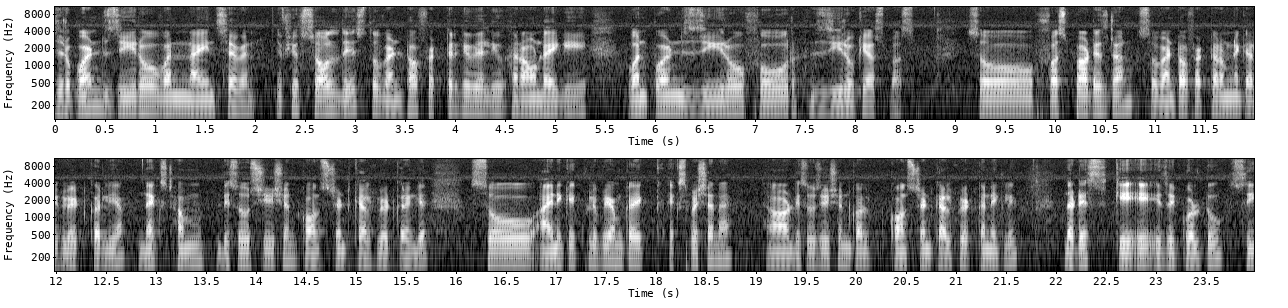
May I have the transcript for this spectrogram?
0.0197 इफ़ यू सॉल्व दिस तो वेंट ऑफ़ फैक्टर की वैल्यू अराउंड आएगी 1.040 के आसपास. So first part is done so van't Hoff factor हमने कैलकुलेट कर लिया. नेक्स्ट हम डिसोसिएशन कांस्टेंट कैलकुलेट करेंगे. सो आइनिक इक्विलिब्रियम का एक एक्सप्रेशन है डिसोसिएशन कांस्टेंट कैलकुलेट करने के लिए. Is K A is equal to C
